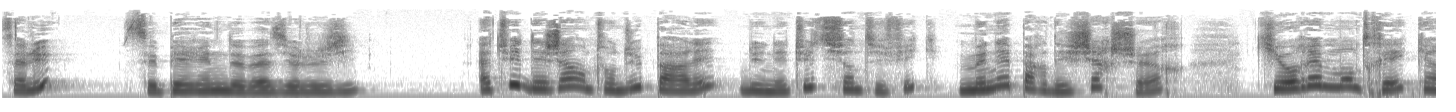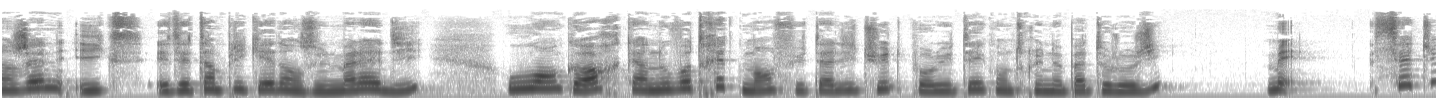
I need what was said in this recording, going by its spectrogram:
Salut, c'est Perrine de Basiologie. As-tu déjà entendu parler d'une étude scientifique menée par des chercheurs qui aurait montré qu'un gène X était impliqué dans une maladie ou encore qu'un nouveau traitement fut à l'étude pour lutter contre une pathologie? Mais sais-tu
